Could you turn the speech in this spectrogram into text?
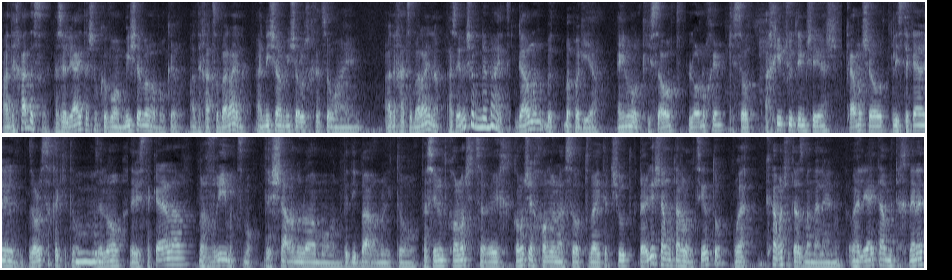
עד 11. אז אליה הייתה שם קבוע מ-7 בבוקר עד 11 בלילה. אני שם מ-3 אחרי צהריים עד 11 בלילה. אז היינו שם בני בית, גרנו בפגייה. היינו על כיסאות לא נוחים, כיסאות הכי פשוטים שיש, כמה שעות, להסתכל על הילד, זה לא לשחק איתו, mm-hmm. זה לא, זה להסתכל עליו, מבריא עם עצמו. ושרנו לו המון, ודיברנו איתו, ועשינו את כל מה שצריך, כל מה שיכולנו לעשות, וההתעקשות, ברגע שהיה מותר להוציא אותו, הוא היה כמה שיותר זמן עלינו. ועליה הייתה מתכננת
